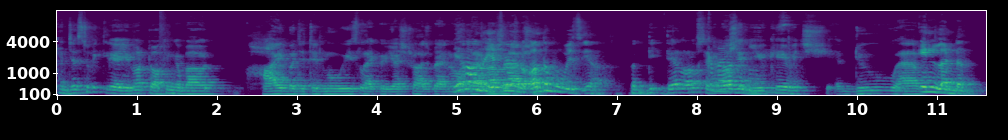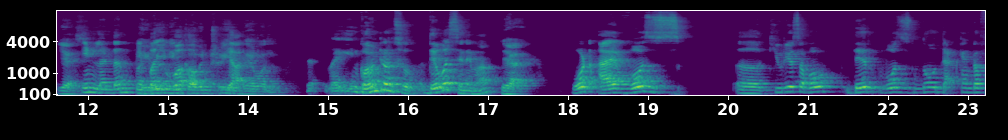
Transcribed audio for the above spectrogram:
And just to be clear, you're not talking about high budgeted movies like the Yash Raj Band. Yeah, all the Yash Raj, all the movies, yeah. But the, there are a lot of cinemas in UK which do have in London. Yes, in London, people in were, Coventry. Yeah, there wasn't. In Coventry also, there was cinema. Yeah. What I was uh, curious about there was no that kind of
